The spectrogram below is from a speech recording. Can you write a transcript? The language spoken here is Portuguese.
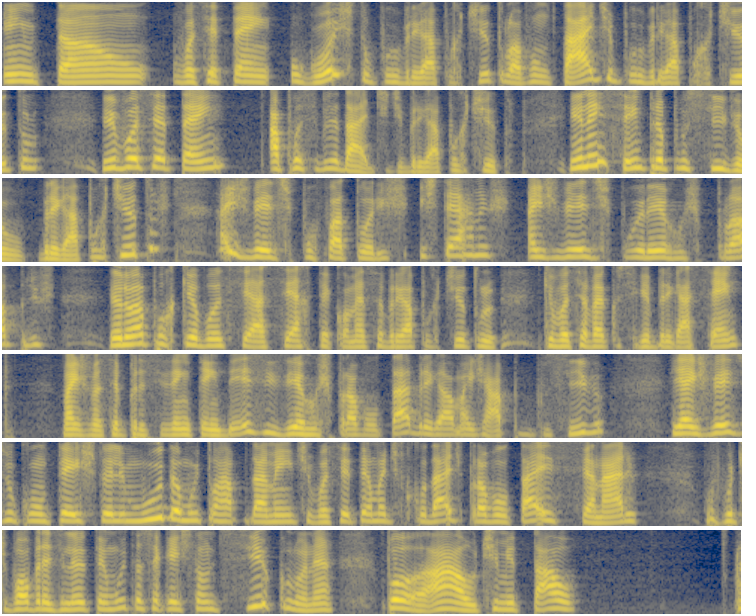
Então, você tem o gosto por brigar por título, a vontade por brigar por título, e você tem a possibilidade de brigar por título. E nem sempre é possível brigar por títulos, às vezes por fatores externos, às vezes por erros próprios, e não é porque você acerta e começa a brigar por título que você vai conseguir brigar sempre, mas você precisa entender esses erros para voltar a brigar o mais rápido possível. E às vezes o contexto ele muda muito rapidamente, você tem uma dificuldade para voltar a esse cenário. O futebol brasileiro tem muito essa questão de ciclo, né? Pô, ah, o time tal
